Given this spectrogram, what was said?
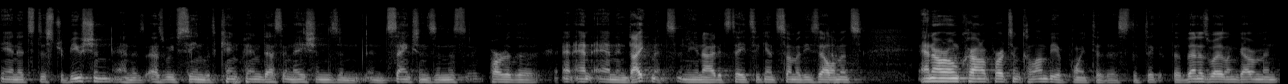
in its distribution and as, as we've seen with kingpin designations and, and, sanctions in this part of the and, and, and, indictments in the United States against some of these elements. And our own counterparts in Colombia point to this that the, the Venezuelan government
